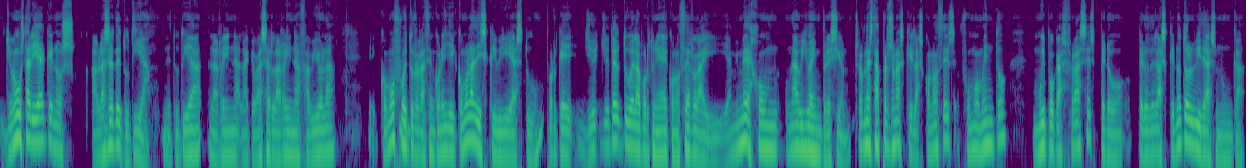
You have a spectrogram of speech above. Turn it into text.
yo me gustaría que nos hablases de tu tía, de tu tía, la reina, la que va a ser la reina Fabiola, eh, ¿Cómo fue tu relación con ella y cómo la describirías tú? Porque yo, tuve la oportunidad de conocerla y a mí me dejó una viva impresión. Son de estas personas que las conoces, fue un momento, muy pocas frases, pero, pero de las que no te olvidas nunca.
